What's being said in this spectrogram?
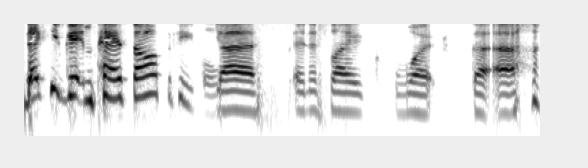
they keep getting passed off to people. Yes, and it's like what the uh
